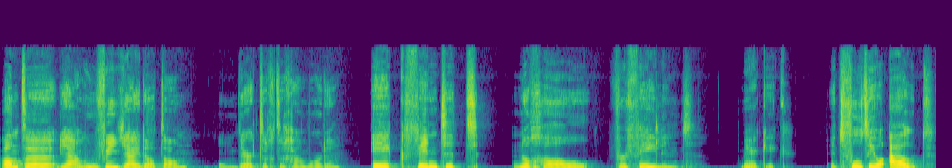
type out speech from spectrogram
Want eh, ja, hoe vind jij dat dan, om 30 te gaan worden? Ik vind het nogal vervelend, merk ik. Het voelt heel oud.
